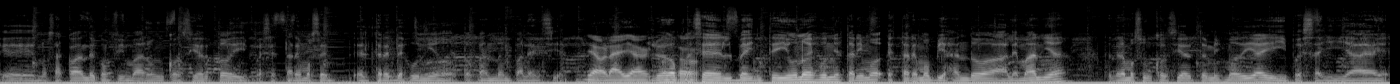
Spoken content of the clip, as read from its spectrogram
que nos acaban de confirmar un concierto y pues estaremos el, el 3 de junio tocando en Palencia. Y ahora ya... Y luego cuando- pues el 21 de junio estaremos, estaremos viajando a Alemania, tendremos un concierto el mismo día y pues allí ya eh,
